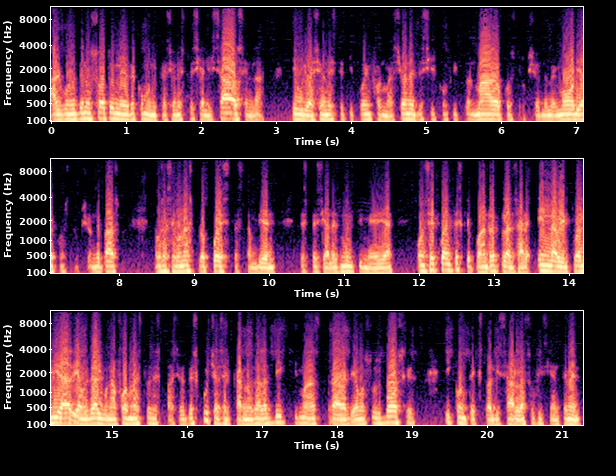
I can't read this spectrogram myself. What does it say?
algunos de nosotros, medios de comunicación especializados en la divulgación de este tipo de información, es decir, conflicto armado, construcción de memoria, construcción de paz. Vamos a hacer unas propuestas también especiales multimedia consecuentes que puedan reemplazar en la virtualidad, digamos, de alguna forma estos espacios de escucha, acercarnos a las víctimas, traer, digamos, sus voces y contextualizarlas suficientemente.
